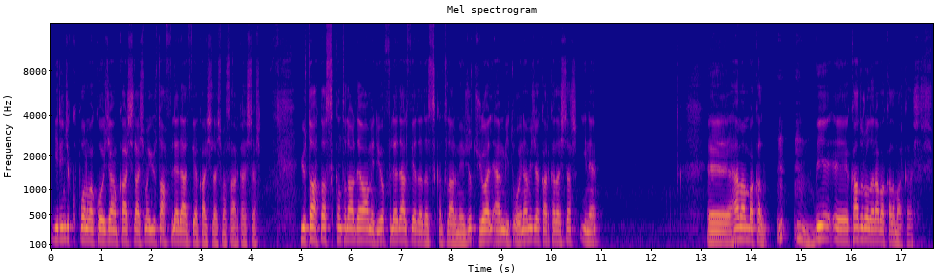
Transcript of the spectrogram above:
birinci kuponuma koyacağım karşılaşma Utah Philadelphia karşılaşması arkadaşlar. Utah'da sıkıntılar devam ediyor. Philadelphia'da da sıkıntılar mevcut. Joel Embiid oynamayacak arkadaşlar. Yine ee, hemen bakalım. bir e, kadrolara bakalım arkadaşlar.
